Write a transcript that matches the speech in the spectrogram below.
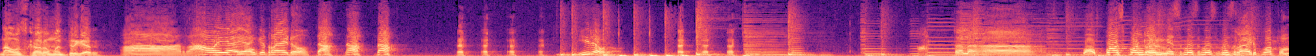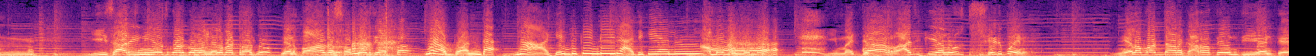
నమస్కారం మంత్రి గారు. ఆ రావయ్య వెంకటరాయుడు. దా దా దా. హీరో. అట్టనా బొబ్బాస్ పండ్లు మిస్ మిస్ మిస్ మిస్ ఆడిపోతాం. ఈసారి ఈ నియోజకవర్గంలో నిలబెట్టరాదు. నేను బాగా సపోర్ట్ చేస్తా. నా బొంద నాకెందుకండి రాజకీయాలు? అమ్మమ్మమ్మ. ఈ మధ్య రాజకీయాలు చెడిపోయినాయి. నిలబడ్డానికి అర్హత ఏంటి అంటే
